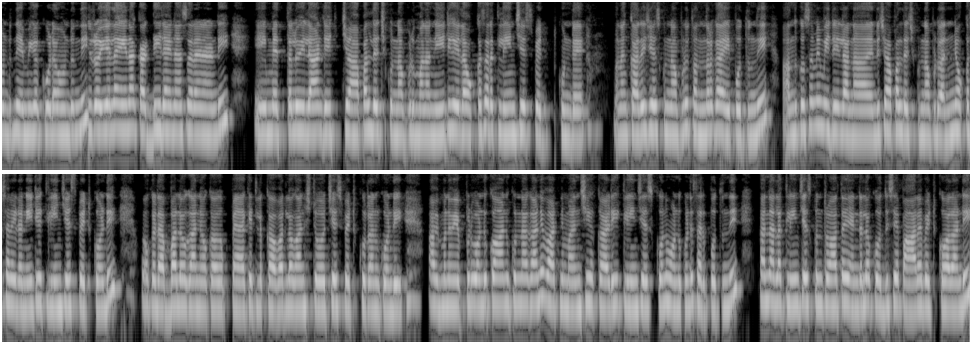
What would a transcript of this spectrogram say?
ఉంటుంది. ఎమ్మిగా కూడా ఉంటుంది. రొయ్యలైనా కడ్డీలైనా సరేనండి. ఈ మెత్తలు ఇలాంటి చేపలు తెచ్చుకున్నప్పుడు మనం నీట్గా ఇలా ఒక్కసారి క్లీన్ చేసి పెట్టుకుంటే మనం కర్రీ చేసుకున్నప్పుడు తొందరగా అయిపోతుంది. అందుకోసమే మీరు ఇలా నా ఎండు చేపలు తెచ్చుకున్నప్పుడు అన్నీ ఒక్కసారి ఇలా నీట్గా క్లీన్ చేసి పెట్టుకోండి. ఒక డబ్బాలో కానీ ఒక ప్యాకెట్లో కవర్లో కానీ స్టోర్ చేసి పెట్టుకోరు అనుకోండి అవి మనం ఎప్పుడు వండుకో అనుకున్నా కానీ వాటిని మంచిగా కడిగి క్లీన్ చేసుకొని వండుకుంటే సరిపోతుంది. కానీ అలా క్లీన్ చేసుకున్న తర్వాత ఎండలో కొద్దిసేపు ఆరబెట్టుకోవాలండి.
